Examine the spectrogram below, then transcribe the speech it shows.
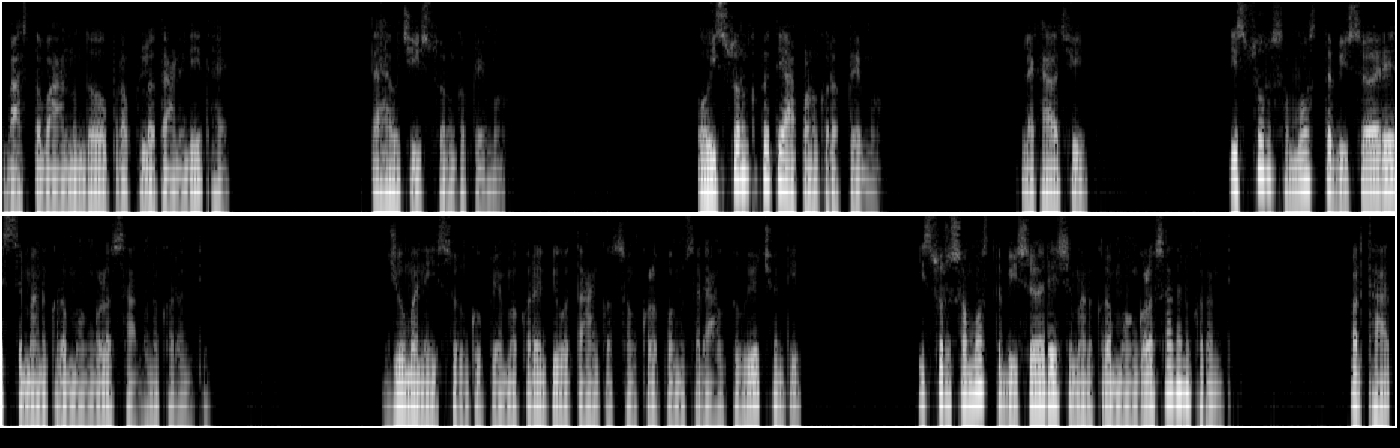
ବାସ୍ତବ ଆନନ୍ଦ ଓ ପ୍ରଫୁଲ୍ଲତା ଆଣିଦେଇଥାଏ ତାହା ହେଉଛି ଈଶ୍ୱରଙ୍କ ପ୍ରେମ। ଓ ଈଶ୍ୱରଙ୍କ ପ୍ରତି ଆପଣଙ୍କର ପ୍ରେମ। ଲେଖା ଅଛି ଈଶ୍ୱର ସମସ୍ତ ବିଷୟରେ ସେମାନଙ୍କର ମଙ୍ଗଳ ସାଧନ କରନ୍ତି। ଯେଉଁମାନେ ଈଶ୍ୱରଙ୍କୁ ପ୍ରେମ କରନ୍ତି ଓ ତାହାଙ୍କ ସଂକଳ୍ପ ଅନୁସାରେ ଆହୁତ ହୋଇଅଛନ୍ତି ଈଶ୍ୱର ସମସ୍ତ ବିଷୟରେ ସେମାନଙ୍କର ମଙ୍ଗଳ ସାଧନ କରନ୍ତି। ଅର୍ଥାତ୍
